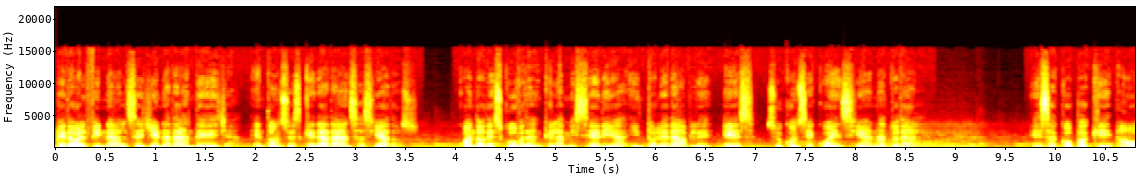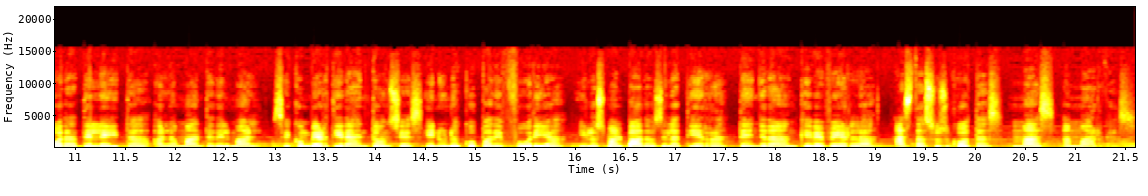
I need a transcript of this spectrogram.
pero al final se llenarán de ella, entonces quedarán saciados, cuando descubran que la miseria intolerable es su consecuencia natural. Esa copa que ahora deleita al amante del mal se convertirá entonces en una copa de furia y los malvados de la tierra tendrán que beberla hasta sus gotas más amargas.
